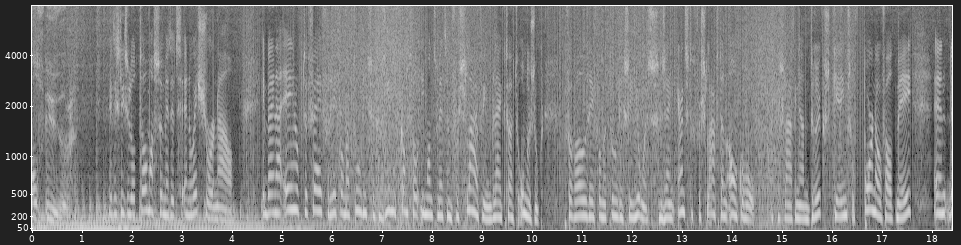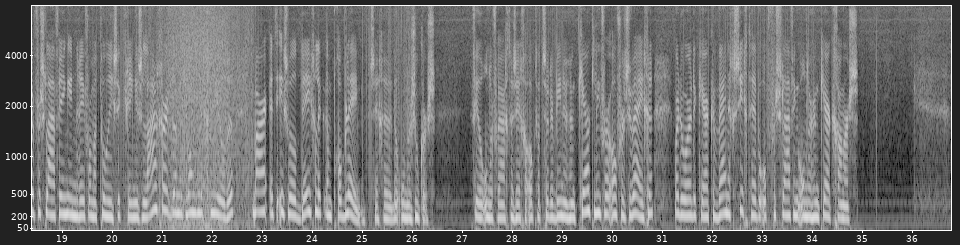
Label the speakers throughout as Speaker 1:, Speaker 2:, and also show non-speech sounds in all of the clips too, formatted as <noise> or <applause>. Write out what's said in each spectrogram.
Speaker 1: 11 uur.
Speaker 2: Dit is Lieselot Thomassen met het NOS-journaal. In bijna 1 op de 5 reformatorische gezinnen kampt wel iemand met een verslaving, blijkt uit onderzoek. Vooral reformatorische jongens zijn ernstig verslaafd aan alcohol. De verslaving aan drugs, games of porno valt mee. En de verslaving in reformatorische kring is lager dan het landelijk gemiddelde. Maar het is wel degelijk een probleem, zeggen de onderzoekers. Veel ondervraagden zeggen ook dat ze er binnen hun kerk liever over zwijgen... waardoor de kerken weinig zicht hebben op verslaving onder hun kerkgangers.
